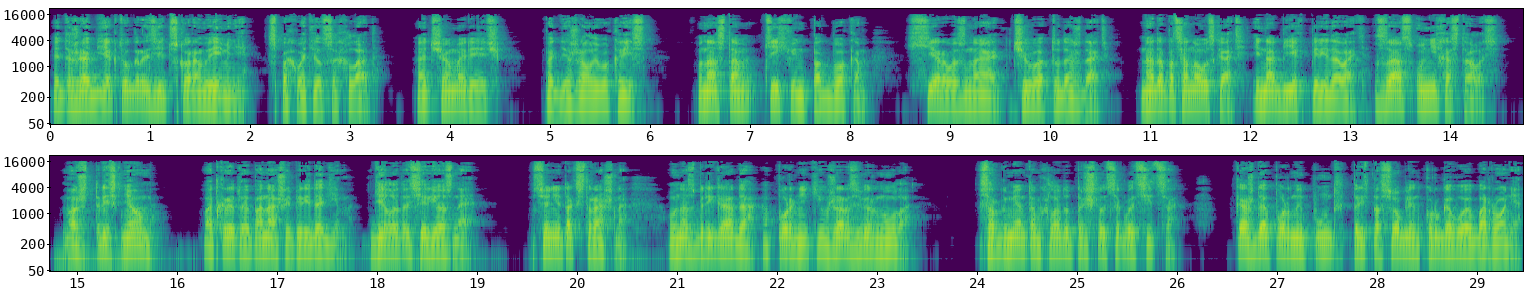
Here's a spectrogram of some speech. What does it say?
это же объекту грозит в скором времени», — спохватился Хлад. «О чем и речь?» — поддержал его Крис. «У нас там Тихвин под боком. Хер его знает, чего оттуда ждать. Надо пацанов искать и на объект передавать. ЗАС у них осталось». «Может, рискнем? В открытую по нашей передадим. Дело-то серьезное». «Все не так страшно. У нас бригада, опорники уже развернула». С аргументом Хладу пришлось согласиться. Каждый опорный пункт приспособлен к круговой обороне.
